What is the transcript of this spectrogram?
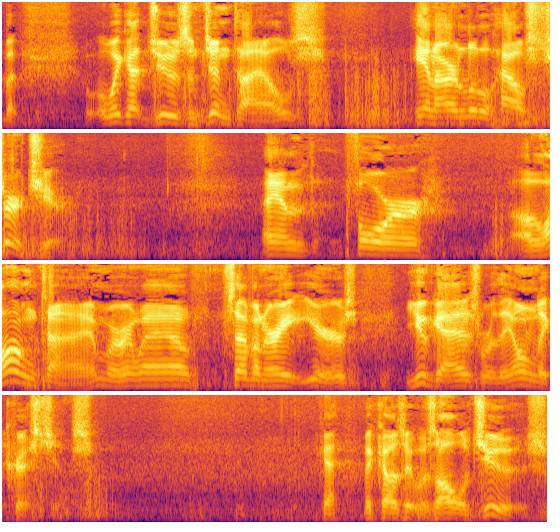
but we got Jews and Gentiles in our little house church here. And for a long time, or well, seven or eight years, you guys were the only Christians. Okay? Because it was all Jews.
